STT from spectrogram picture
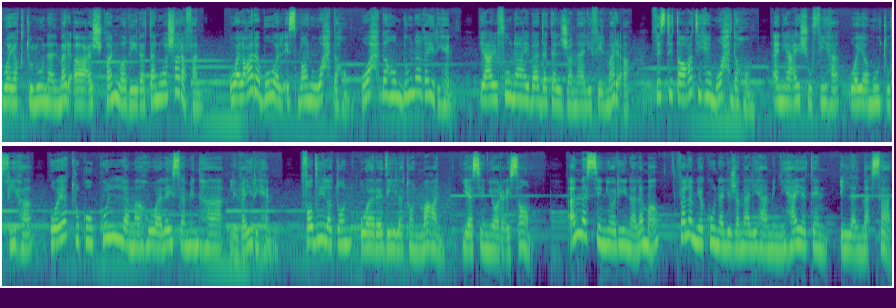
ويقتلون المرأة عشقا وغيرة وشرفا. والعرب والإسبان وحدهم وحدهم دون غيرهم يعرفون عبادة الجمال في المرأة في استطاعتهم وحدهم. أن يعيشوا فيها ويموتوا فيها ويتركوا كل ما هو ليس منها لغيرهم. فضيلة ورذيلة معا يا سينيور عصام. أما السينيورين لما فلم يكون لجمالها من نهاية إلا المأساة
